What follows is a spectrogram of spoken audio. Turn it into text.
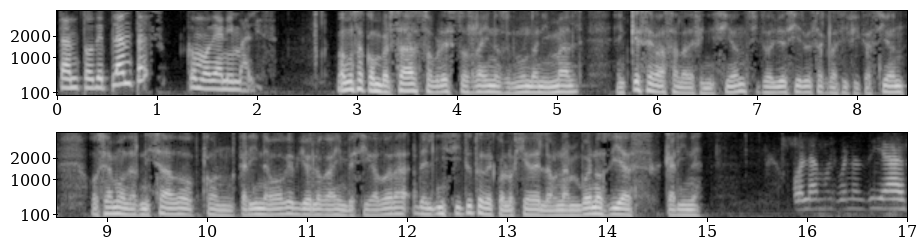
tanto de plantas como de animales. Vamos a conversar sobre estos reinos del mundo animal, en qué se basa la definición, si todavía sirve esa clasificación o se ha modernizado con Karina Bogue, bióloga e investigadora del Instituto de Ecología de la UNAM. Buenos días, Karina. Hola, muy buenos días,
